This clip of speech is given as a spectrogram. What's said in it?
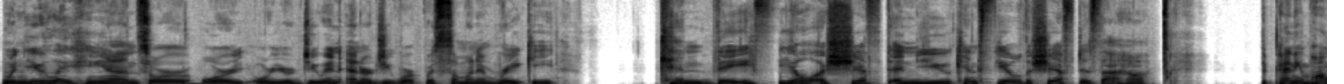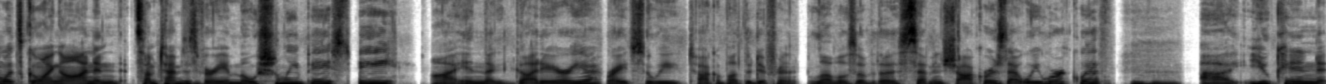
when you lay hands or or or you're doing energy work with someone in Reiki, can they feel a shift and you can feel the shift? Is that how? Depending upon what's going on, and sometimes it's very emotionally based. Be uh, in the gut area, right? So we talk about the different levels of the seven chakras that we work with. Mm-hmm. Uh, you can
